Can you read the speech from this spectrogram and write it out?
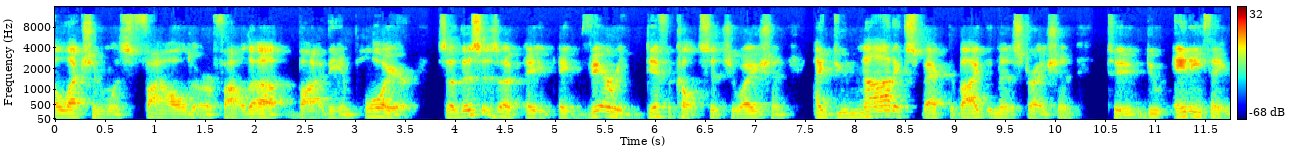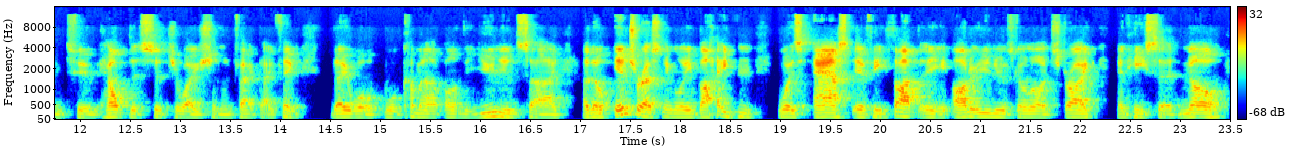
election was filed or filed up by the employer. So this is a, a, a very difficult situation. I do not expect the Biden administration to do anything to help this situation. In fact, I think they will, will come out on the union side. Although, interestingly, Biden was asked if he thought the auto union was going on strike, and he said, No,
